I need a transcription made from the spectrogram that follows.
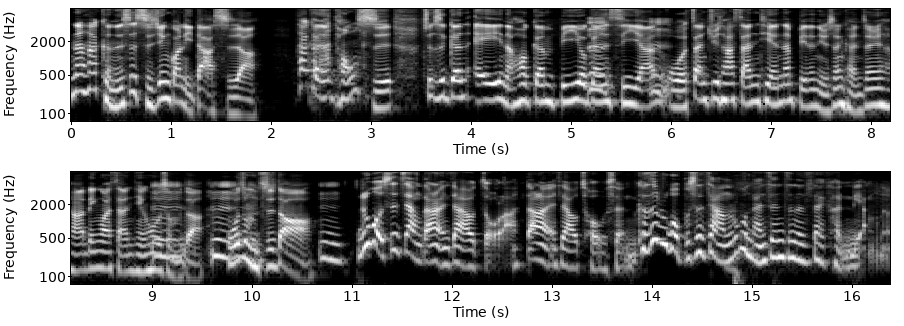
那他可能是时间管理大师啊。他可能同时就是跟 A，然后跟 B 又跟 C 啊，我占据他三天，那别的女生可能占据他另外三天或者什么的，我怎么知道？嗯，如果是这样，当然是要走了，当然也是要抽身。可是如果不是这样，如果男生真的是在衡量呢？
